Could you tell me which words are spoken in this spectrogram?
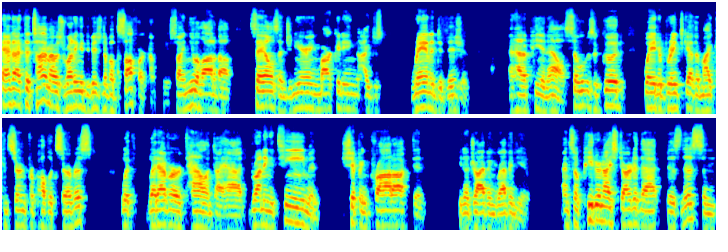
And at the time, I was running a division of a software company. So I knew a lot about sales, engineering, marketing. I just ran a division and had a P&L. So it was a good way to bring together my concern for public service with whatever talent I had running a team and shipping product and you know driving revenue. And so Peter and I started that business and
